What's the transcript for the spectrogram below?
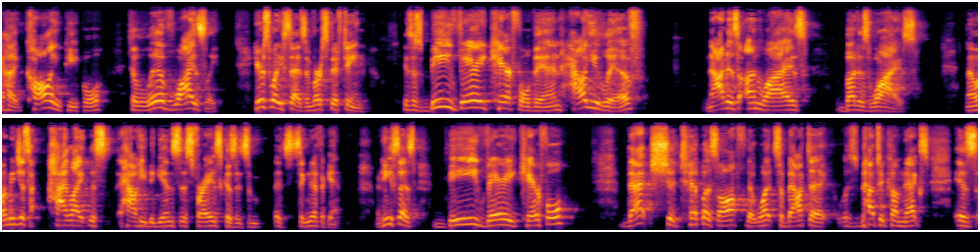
uh, calling people to live wisely. Here's what he says in verse 15 He says, Be very careful then how you live, not as unwise, but as wise. Now, let me just highlight this how he begins this phrase because it's, it's significant. When he says, Be very careful, that should tip us off that what's about to was about to come next is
